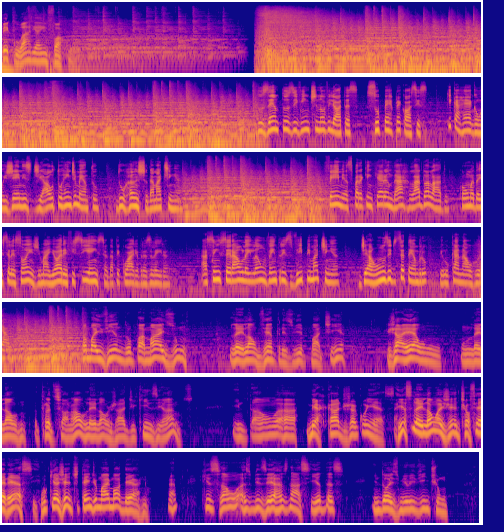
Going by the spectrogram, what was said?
Pecuária em Foco. Duzentos e vinte novilhotas super precoces que carregam os genes de alto rendimento do Rancho da Matinha. Fêmeas para quem quer andar lado a lado com uma das seleções de maior eficiência da pecuária brasileira. Assim será o leilão Ventres VIP Matinha, dia 11 de setembro, pelo Canal Rural. Estamos aí vindo para mais um leilão Ventres VIP Matinha. Já é um, um leilão tradicional, um leilão já de 15 anos. Então, o mercado já conhece. Esse leilão a gente oferece o que a gente tem de mais moderno, né? que são as bezerras nascidas em 2021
